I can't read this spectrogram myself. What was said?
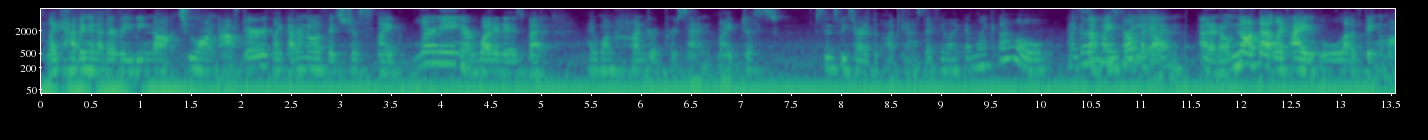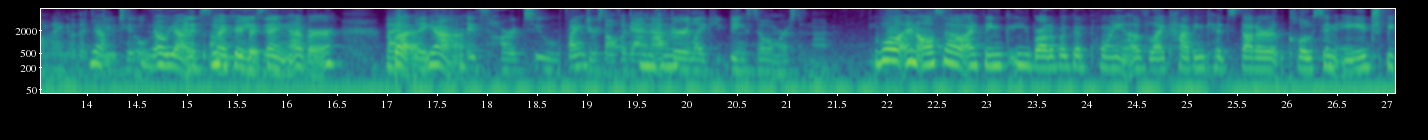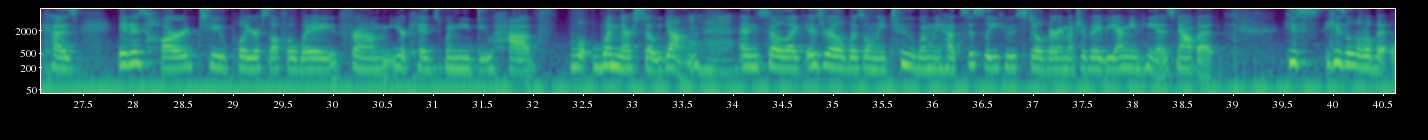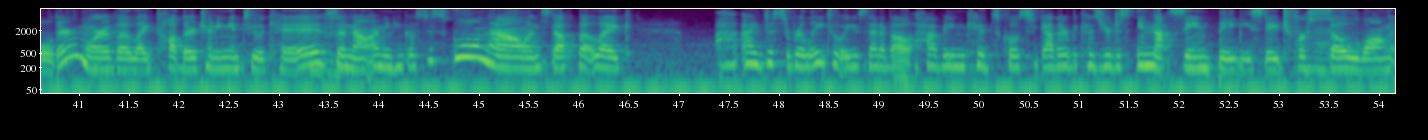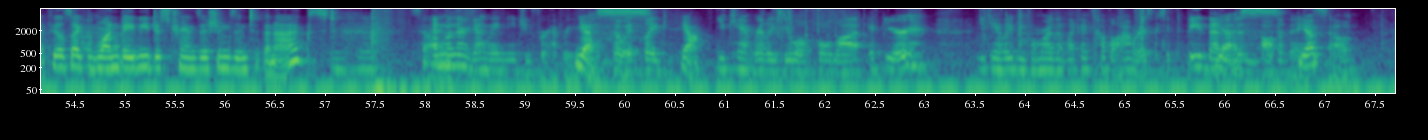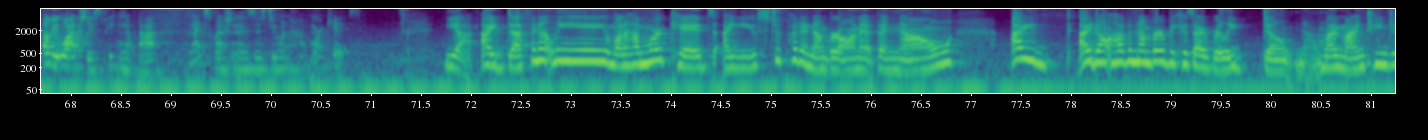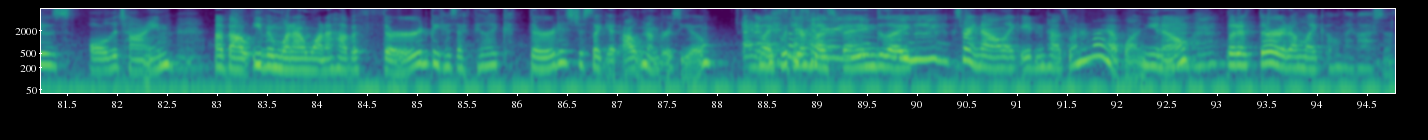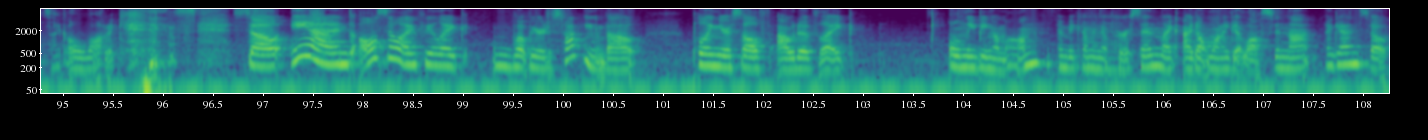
like having another baby not too long after. Like, I don't know if it's just like learning or what it is, but I 100% like just since we started the podcast, I feel like I'm like, oh, I Like feel like myself again. I don't know. Not that like I love being a mom, and I know that Yeah. you do too. Oh yeah, and it's, my favorite thing ever. But, But, like, yeah. Mm-hmm. it's hard to find yourself again after like being so immersed in that. Well, and also I think you brought up a good point of like having kids that are close in age because it is hard to pull yourself away from your kids when you do have when they're so young. Mm-hmm. And so like Israel was only 2 when we had Cicely who's still very much a baby. I mean, he is now, but he's he's a little bit older, more of a like toddler turning into a kid. So mm-hmm. now I mean, he goes to school now and stuff, but like I I just relate to what you said about having kids close together because you're just in that same baby stage for mm-hmm. so long. It feels like one baby just transitions into the next. Mm-hmm. So And when they're young, they need you for everything. Yes. So it's like Yeah. you can't really do a whole lot if you're you can't leave them for more than like a couple hours because you have to feed them and just all the things. Yep. So okay, well actually speaking of that, the next question is is do you want to have more kids? Yeah, I definitely want to have more kids. I used to put a number on it, but now I I don't have a number because I really don't know. My mind changes all the time mm-hmm. about even when I want to have a third because I feel like third is just like it outnumbers you. I know, Like with so your scary. husband, like because right now, like Aiden has one and I have one, you know. Mm-hmm. But a third, I'm like, oh my gosh, that's like a lot of kids. so and also, I feel like what we were just talking about, pulling yourself out of like only being a mom and becoming a person. Like I don't want to get lost in that again. So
